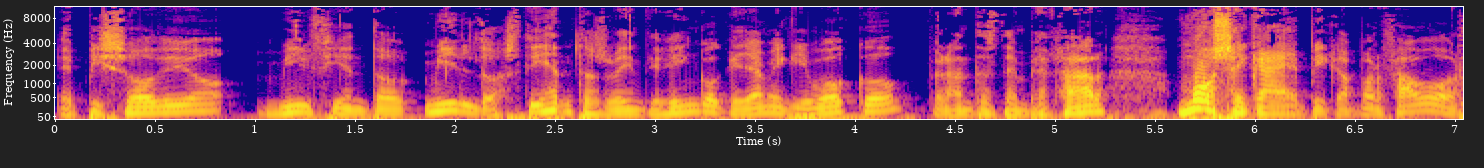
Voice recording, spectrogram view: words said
Episodio 1100, 1225, que ya me equivoco, pero antes de empezar, música épica, por favor.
